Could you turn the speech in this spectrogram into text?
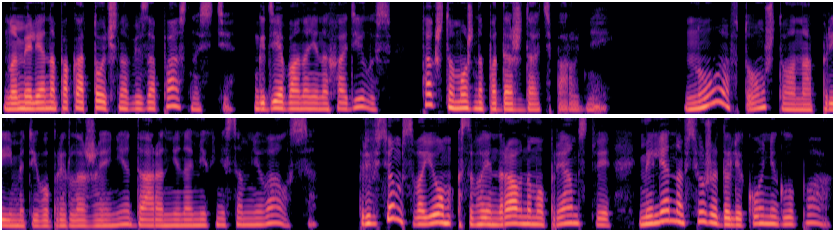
Но Милена пока точно в безопасности, где бы она ни находилась, так что можно подождать пару дней. Ну, а в том, что она примет его предложение, Даррен ни на миг не сомневался. При всем своем своенравном упрямстве Милена все же далеко не глупа,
